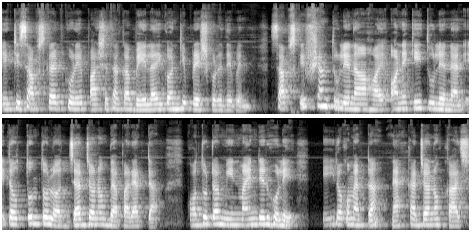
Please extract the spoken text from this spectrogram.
একটি সাবস্ক্রাইব করে পাশে থাকা বেল আইকনটি প্রেস করে দেবেন। সাবস্ক্রিপশান তুলে নেওয়া হয়, অনেকেই তুলে নেন। এটা অত্যন্ত লজ্জারজনক ব্যাপার একটা। কতটা মিন মাইন্ডের হলে এই রকম একটা ন্যাক্কারজনক কাজ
